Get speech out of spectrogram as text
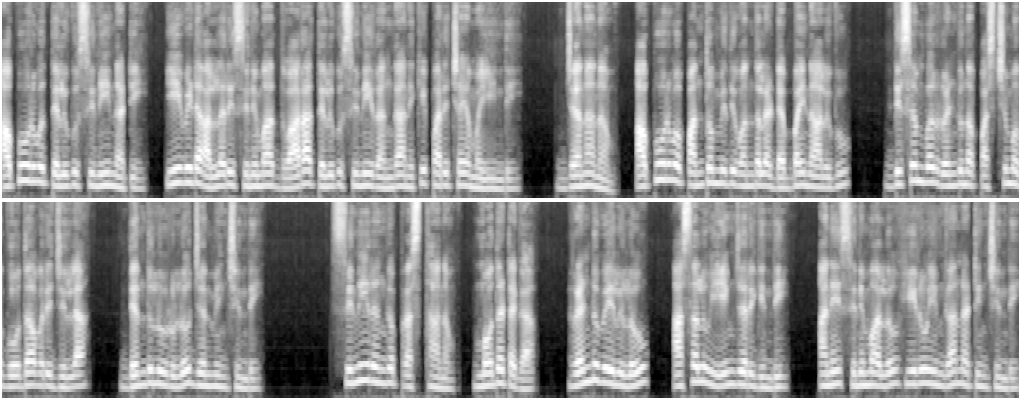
అపూర్వ తెలుగు సినీ నటి ఈవిడ అల్లరి సినిమా ద్వారా తెలుగు సినీ రంగానికి పరిచయమయ్యింది. జననం అపూర్వ పంతొమ్మిది వందల డెబ్బై నాలుగు డిసెంబర్ రెండున పశ్చిమ గోదావరి జిల్లా దెందులూరులో జన్మించింది. సినీరంగ ప్రస్థానం మొదటగా రెండు వేలులో అసలు ఏం జరిగింది అనే సినిమాలో హీరోయిన్గా నటించింది.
